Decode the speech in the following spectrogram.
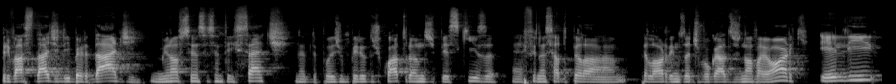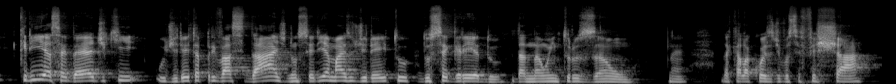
Privacidade e Liberdade, em 1967, né, depois de um período de quatro anos de pesquisa, é, financiado pela, pela Ordem dos Advogados de Nova York, ele cria essa ideia de que o direito à privacidade não seria mais o direito do segredo, da não intrusão, né? Daquela coisa de você fechar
